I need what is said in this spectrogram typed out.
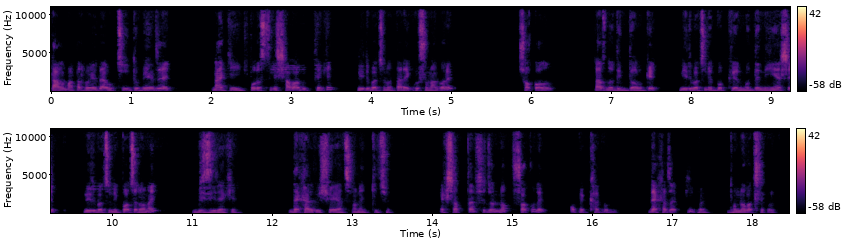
টালমাটাল হয়ে যায় উচ্চরিত হয়ে যায়, নাকি পরিস্থিতি স্বাভাবিক থেকে নির্বাচনের তারিখ ঘোষণা করে সকল রাজনৈতিক দলকে নির্বাচনী প্রক্রিয়ার মধ্যে নিয়ে আসে নির্বাচনী প্রচারণায় বিজি রাখে দেখার বিষয় আছে অনেক কিছু। এক সপ্তাহ সেজন্য সকলে অপেক্ষা করুন। দেখা যাক কি হয়। ধন্যবাদ সকলকে।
